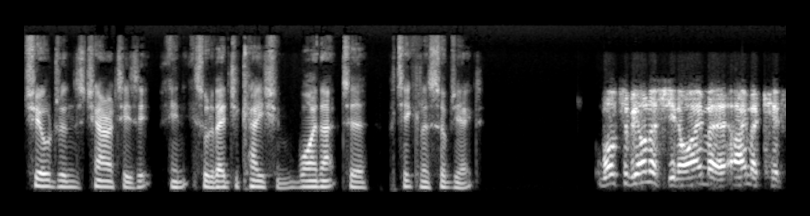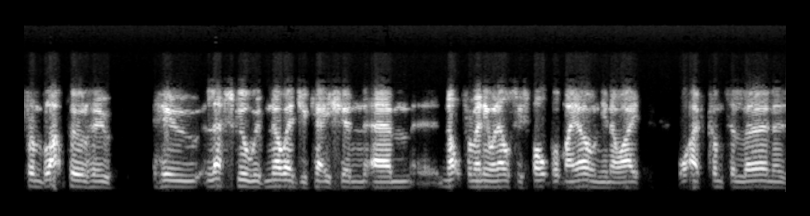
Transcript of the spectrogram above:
children's charities in sort of education? Why that uh, particular subject? Well, to be honest, you know, I'm a I'm a kid from Blackpool who who left school with no education, um, not from anyone else's fault but my own. You know, I what I've come to learn as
